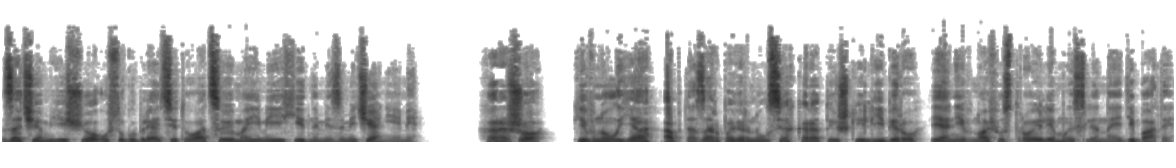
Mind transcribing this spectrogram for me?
Зачем еще усугублять ситуацию моими ехидными замечаниями? «Хорошо», – кивнул я, а Бтазар повернулся к коротышке Либеру, и они вновь устроили мысленные дебаты.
